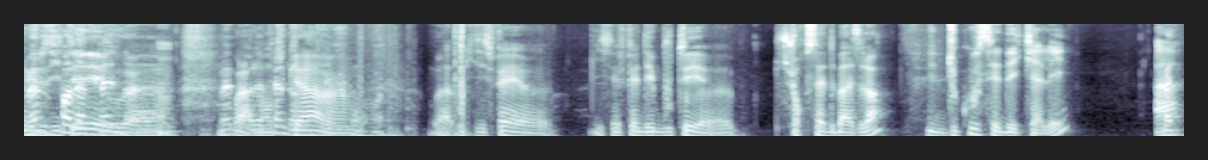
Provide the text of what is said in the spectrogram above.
curiosité pas la peine, ou, euh, euh, Même voilà, pas la mais en peine tout cas, euh, fond, ouais. voilà, donc il s'est fait euh, il s'est fait débouter euh, sur cette base-là. Du coup, c'est décalé. Ah, Bah,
